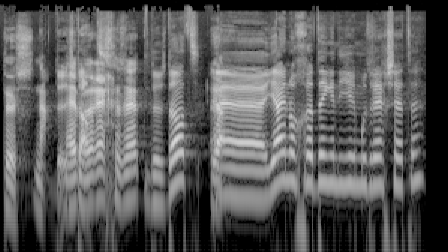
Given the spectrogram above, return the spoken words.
Dus, nou, Dus hebben we dat. rechtgezet. Dus dat. Ja. Eh, jij nog eh, dingen die je moet rechtzetten?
